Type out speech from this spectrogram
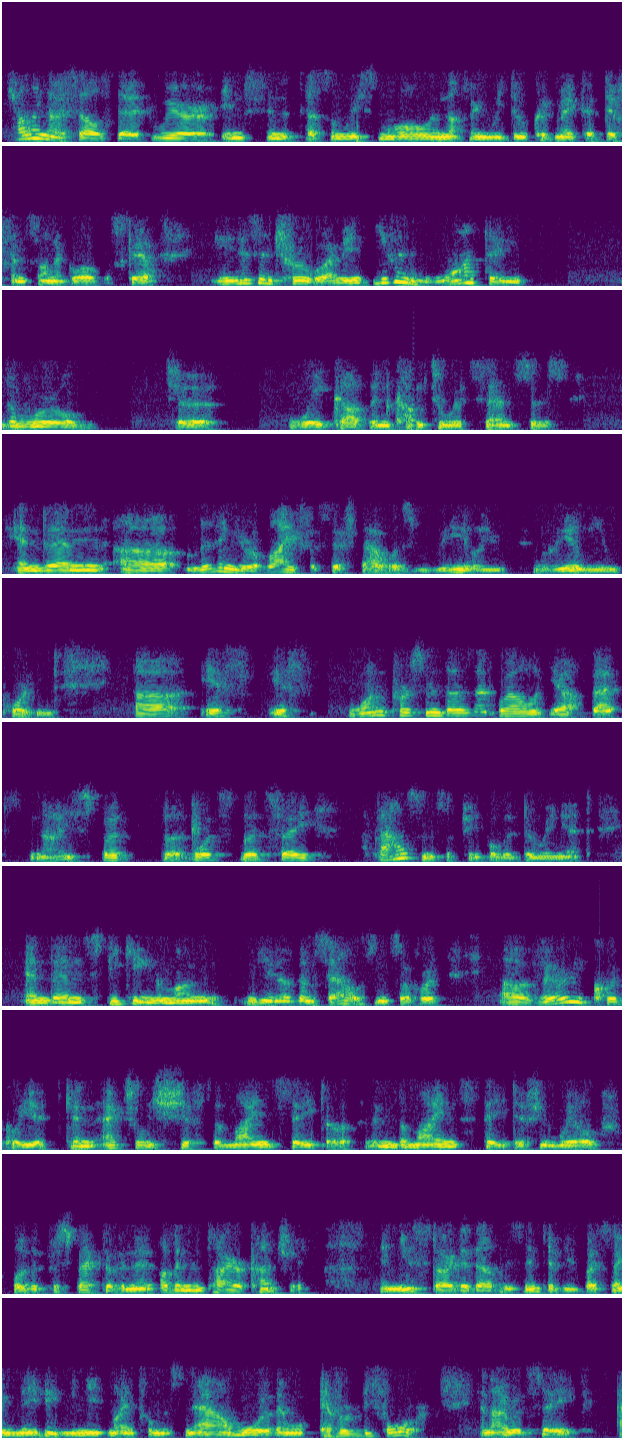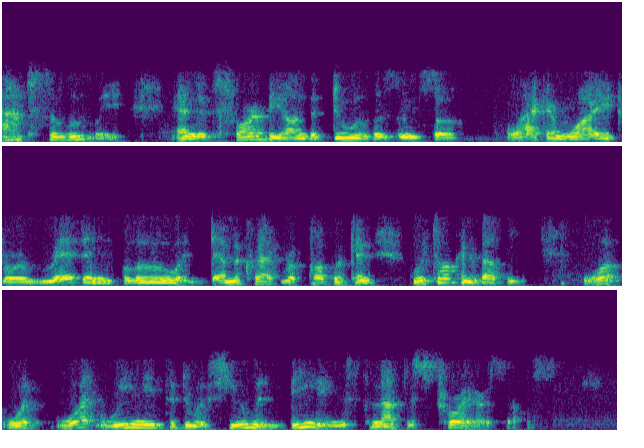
telling ourselves that we're infinitesimally small and nothing we do could make a difference on a global scale, it isn't true. I mean, even wanting the world to wake up and come to its senses and then uh, living your life as if that was really, really important. Uh, if if one person does it, well, yeah, that's nice. But, but let's let's say thousands of people are doing it, and then speaking among you know themselves and so forth. Uh, very quickly, it can actually shift the mind state, uh, in the mind state, if you will, or the perspective of an entire country. And you started out this interview by saying maybe we need mindfulness now more than ever before. And I would say absolutely. And it's far beyond the dualisms of black and white or red and blue and Democrat Republican. We're talking about the what what what we need to do as human beings to not destroy ourselves.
